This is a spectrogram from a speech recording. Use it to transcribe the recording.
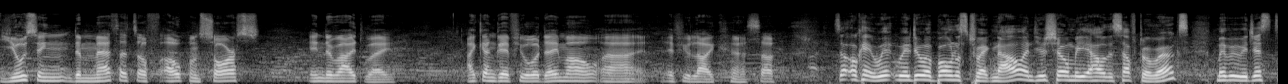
using the method of open source in the right way. I can give you a demo uh, if you like. so. So okay, we'll, we'll do a bonus track now and you show me how the software works. Maybe we just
